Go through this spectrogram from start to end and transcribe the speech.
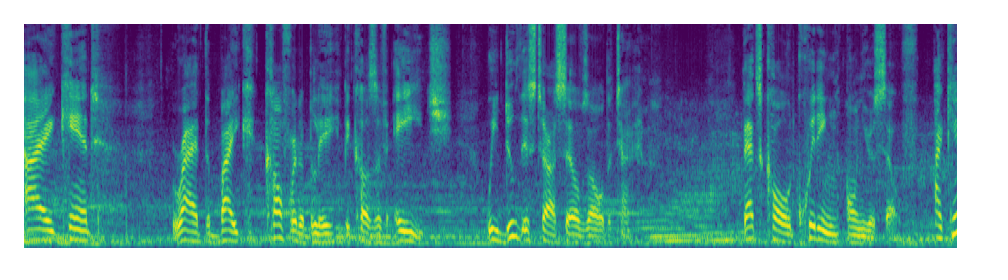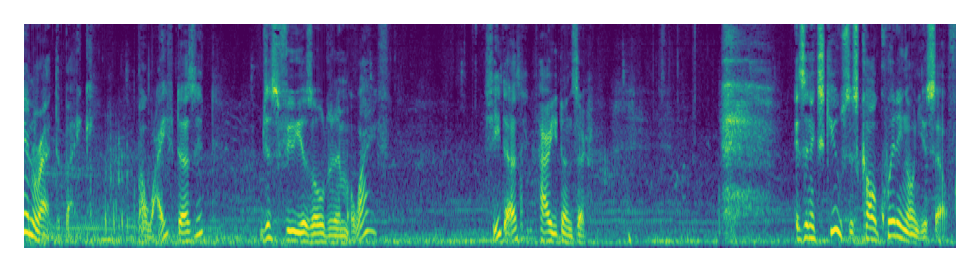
I can't ride the bike comfortably because of age. We do this to ourselves all the time. That's called quitting on yourself. I can ride the bike. My wife does it. I'm just a few years older than my wife. She does it. How are you doing, sir? It's an excuse. It's called quitting on yourself.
